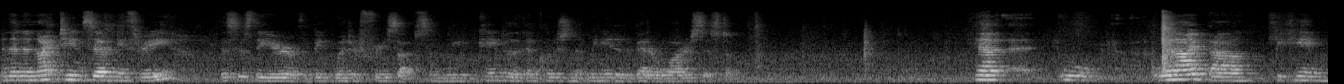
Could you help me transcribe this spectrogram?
And then in 1973, this is the year of the big winter freeze-ups, and we came to the conclusion that we needed a better water system. And uh, when I uh, became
